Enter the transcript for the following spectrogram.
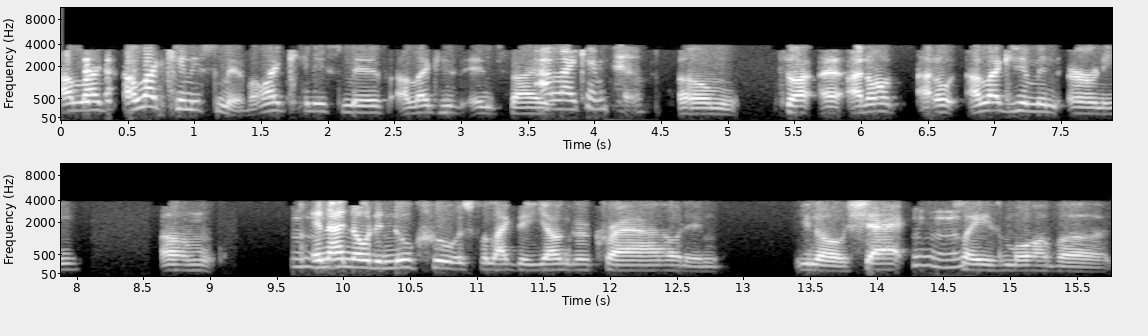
I like I like Kenny Smith. I like Kenny Smith. I like his insight. I like him too. Um, so I, I I don't I don't I like him and Ernie. Um, Mhm. and I know the new crew is for like the younger crowd, and you know Shaq Mhm. plays more of a,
